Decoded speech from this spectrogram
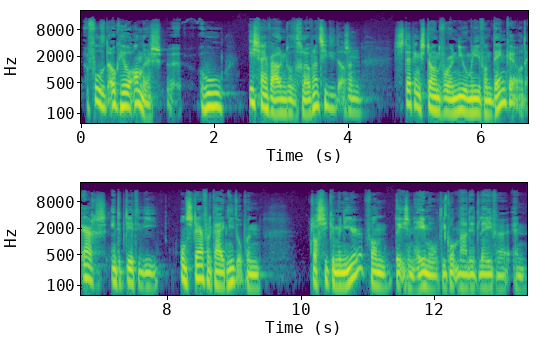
voelt het ook heel anders. hoe is zijn verhouding tot het geloof? Dat ziet hij als een stepping stone voor een nieuwe manier van denken. Want ergens interpreteert hij die onsterfelijkheid niet op een klassieke manier. Van er is een hemel, die komt na dit leven. En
